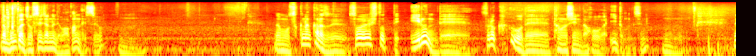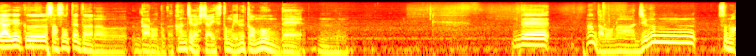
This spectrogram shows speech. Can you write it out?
だ僕は女性じゃないんで分かんないですよ、うん、でも少なからずそういう人っているんでそれを覚悟で楽しんだ方がいいと思うんですよね、うん、で挙句誘ってただろうだろうとか勘違いしちゃう人もいると思うんで、うん、でなんだろうな自分その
